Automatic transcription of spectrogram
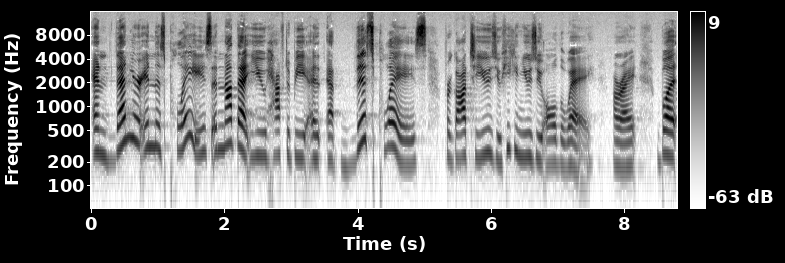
and then you're in this place and not that you have to be at, at, this place for god to use you. He can use you all the way all right? But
